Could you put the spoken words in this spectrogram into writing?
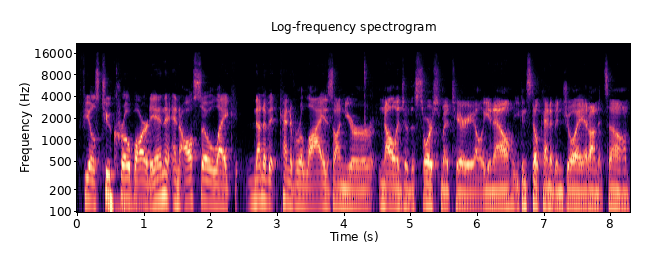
feels too crowbarred in, and also like none of it kind of relies on your knowledge of the source material. You know, you can still kind of enjoy it on its own.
